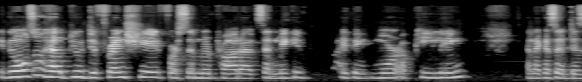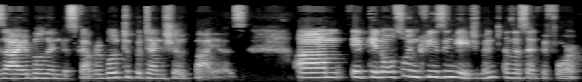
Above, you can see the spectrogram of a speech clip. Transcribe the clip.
it can also help you differentiate for similar products and make it i think more appealing and like i said desirable and discoverable to potential buyers. Um, it can also increase engagement as i said before.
